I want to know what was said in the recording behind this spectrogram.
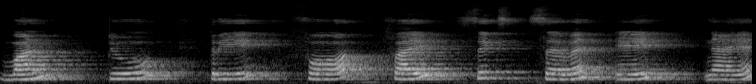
one two three four five six seven eight nine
